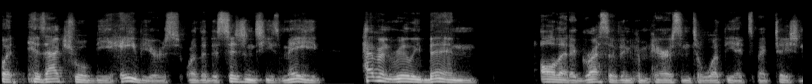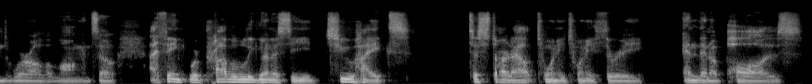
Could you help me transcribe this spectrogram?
But his actual behaviors or the decisions he's made haven't really been all that aggressive in comparison to what the expectations were all along. And so I think we're probably going to see two hikes to start out 2023 and then a pause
